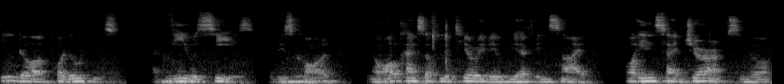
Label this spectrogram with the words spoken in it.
indoor pollutants, like VOCs, what is called. You know, all kinds of material that we have inside, or inside germs. You know,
